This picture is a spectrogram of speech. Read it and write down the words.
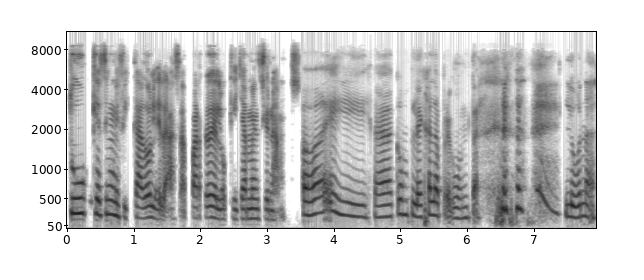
¿tú qué significado le das, aparte de lo que ya mencionamos? Ay, está compleja la pregunta. Luna,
